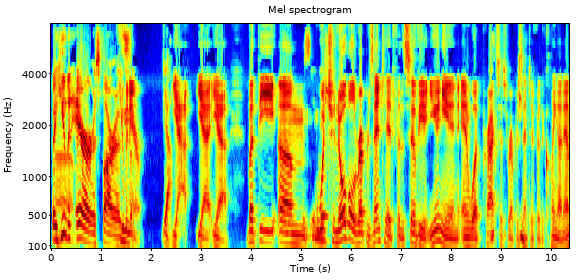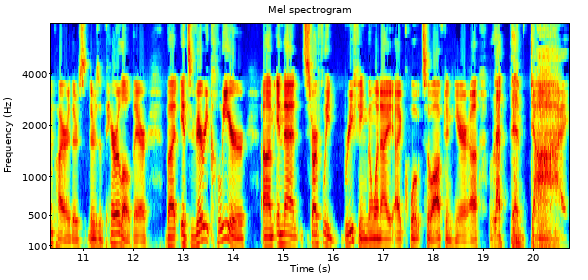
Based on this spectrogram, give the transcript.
But human Um, error, as far as Human error. Yeah. Yeah, yeah, yeah. But the um, what Chernobyl represented for the Soviet Union and what Praxis represented for the Klingon Empire, there's there's a parallel there. But it's very clear um, in that Starfleet briefing, the one I, I quote so often here, uh, "Let them die."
